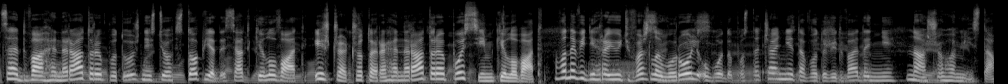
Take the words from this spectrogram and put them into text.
Це два генератори потужністю 150 кВт і ще чотири генератори по 7 кВт. Вони відіграють важливу роль у водопостачанні та водовідведенні нашого міста.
